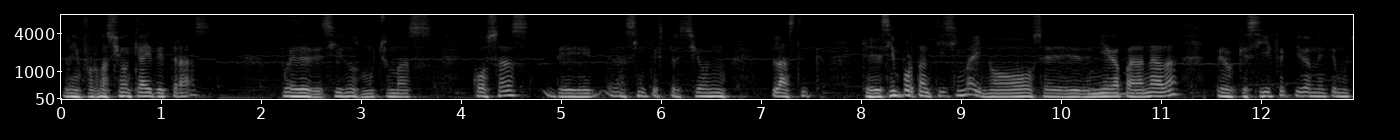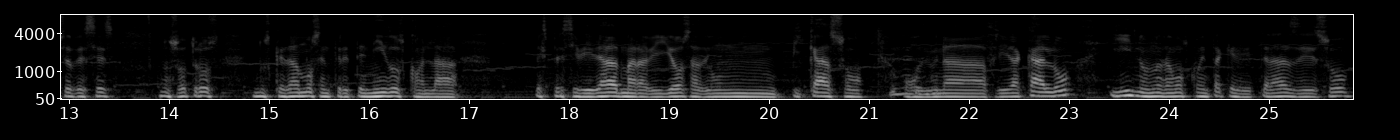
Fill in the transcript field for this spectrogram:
la información que hay detrás puede decirnos mucho más cosas de la simple expresión plástica que es importantísima y no se deniega para nada, pero que sí efectivamente muchas veces nosotros nos quedamos entretenidos con la expresividad maravillosa de un Picasso o de una Frida Kahlo y no nos damos cuenta que detrás de eso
